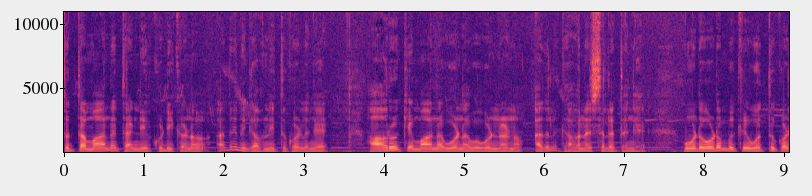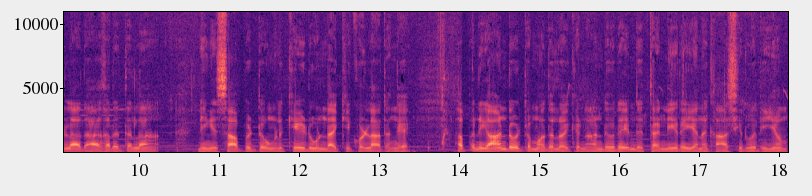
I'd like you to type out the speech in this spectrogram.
சுத்தமான தண்ணீர் குடிக்கணும். அதை நீ கவனித்து கொள்ளுங்கள் ஆரோக்கியமான உணவு உண்ணணும். அதில் கவனம் செலுத்துங்க. உங்களோட உடம்புக்கு ஒத்துக்கொள்ளாத ஆகாரத்தெல்லாம் நீங்கள் சாப்பிட்டு உங்களுக்கு கேடு உண்டாக்கி கொள்ளாதங்க. அப்போ நீங்கள் ஆண்டவர்கிட்ட முதல் வைக்கணும். ஆண்டவரே இந்த தண்ணீரை எனக்கு ஆசீர்வதியும்.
